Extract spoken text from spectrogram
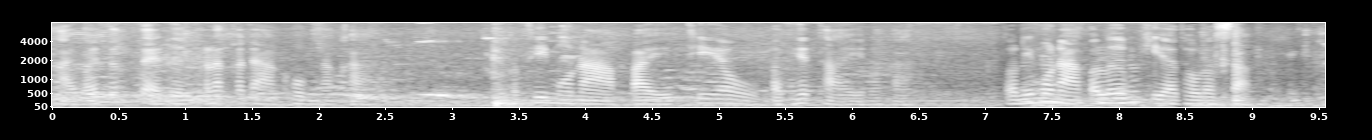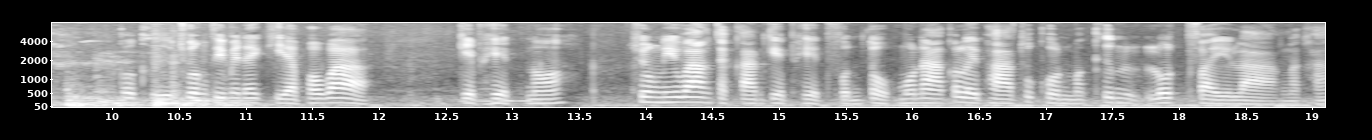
ถ่ายไว้ตั้งแต่เดือนกรกฎาคมนะคะก็ที่โมนาไปเที่ยวประเทศไทยนะคะ ตอนนี้โมนาก็เริ่มเคลียร์โทรศัพท์ ก็คือช่วงที่ไม่ได้เคลียร์เพราะว่าเก็บเห็ดเนาะช่วงนี้ว่างจากการเก็บเห็ดฝนตกโมนาก็เลยพาทุกคนมาขึ้นรถไฟรางนะคะ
